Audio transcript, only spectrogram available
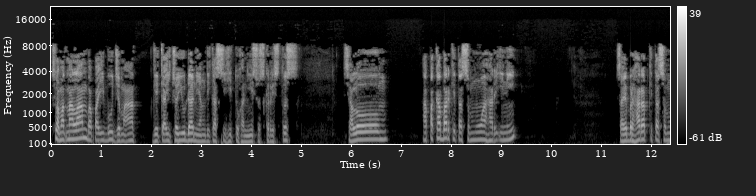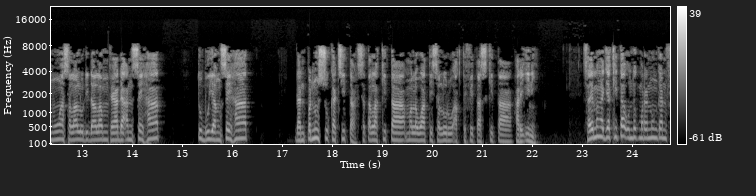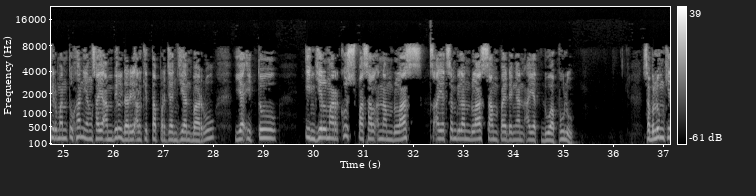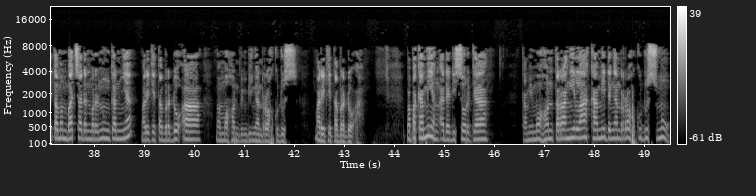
Selamat malam Bapak Ibu Jemaat GKI Coyudan yang dikasihi Tuhan Yesus Kristus. Shalom. Apa kabar kita semua hari ini? Saya berharap kita semua selalu di dalam keadaan sehat, tubuh yang sehat, dan penuh sukacita setelah kita melewati seluruh aktivitas kita hari ini. Saya mengajak kita untuk merenungkan firman Tuhan yang saya ambil dari Alkitab Perjanjian Baru, yaitu Injil Markus pasal 16 ayat 19 sampai dengan ayat 20. Sebelum kita membaca dan merenungkannya, mari kita berdoa memohon bimbingan Roh Kudus. Mari kita berdoa. Bapa kami yang ada di sorga, kami mohon terangilah kami dengan roh kudusmu,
